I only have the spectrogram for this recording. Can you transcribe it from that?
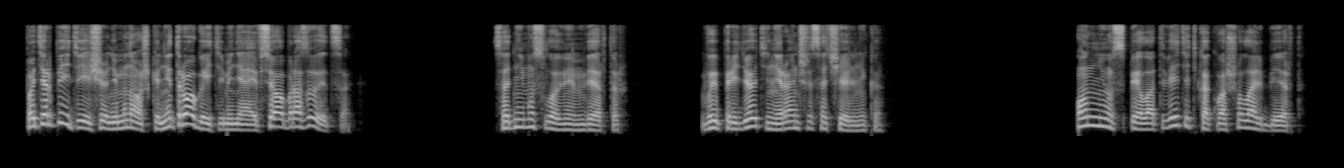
потерпите еще немножко, не трогайте меня, и все образуется». С одним условием, Вертер. Вы придете не раньше сочельника. Он не успел ответить, как вошел Альберт.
